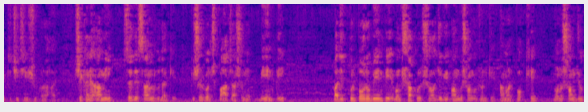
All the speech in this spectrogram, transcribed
একটি চিঠি ইস্যু করা হয়। সেখানে আমি, সৈয়দ সানুল হুদাকে কিশোরগঞ্জ পাঁচ আসনে বিএনপি বাজিতপুর পৌর বিএনপি এবং সকল সহযোগী অঙ্গ সংগঠনকে আমার পক্ষে গণসংযোগ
